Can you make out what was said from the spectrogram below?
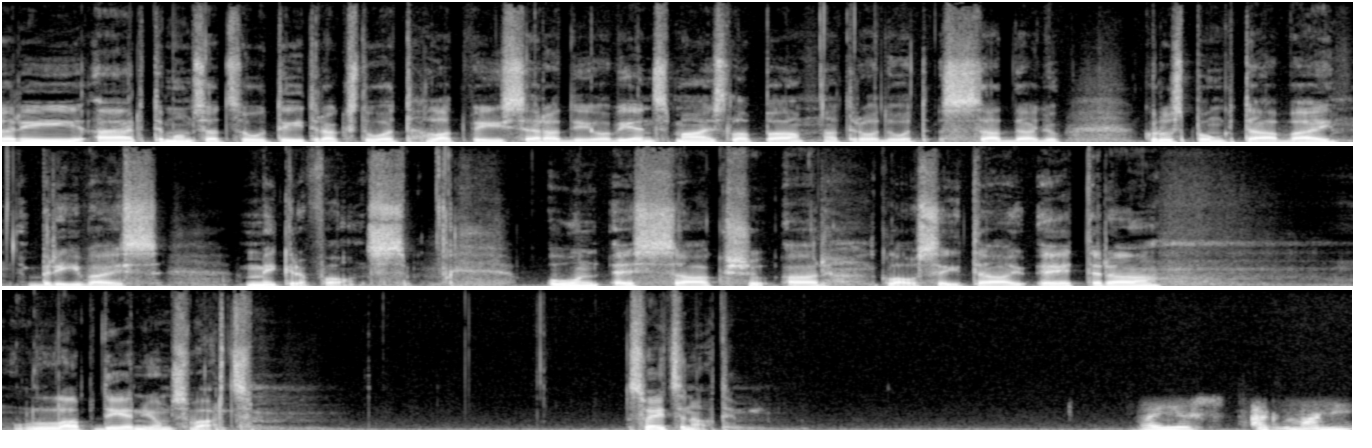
arī ērti mums atsūtīt, rakstot Latvijas radio viens mājaslapā, atrodot sadaļu kruspunktā vai brīvais mikrofons. Un es sākšu ar klausītāju ēterā. Labdien, jums vārds! Sveicināti! Vai jūs ar mani?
